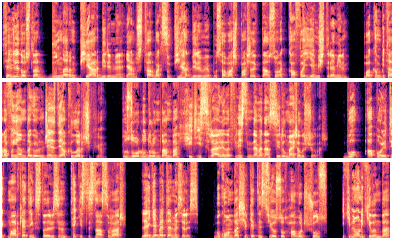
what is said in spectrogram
Sevgili dostlar bunların PR birimi yani bu Starbucks'ın PR birimi bu savaş başladıktan sonra kafayı yemiştir eminim. Bakın bir tarafın yanında görüneceğiz diye akılları çıkıyor. Bu zorlu durumdan da hiç İsrail ya da Filistin demeden sıyrılmaya çalışıyorlar. Bu apolitik marketing stratejisinin tek istisnası var. LGBT meselesi. Bu konuda şirketin CEO'su Howard Schultz 2012 yılında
